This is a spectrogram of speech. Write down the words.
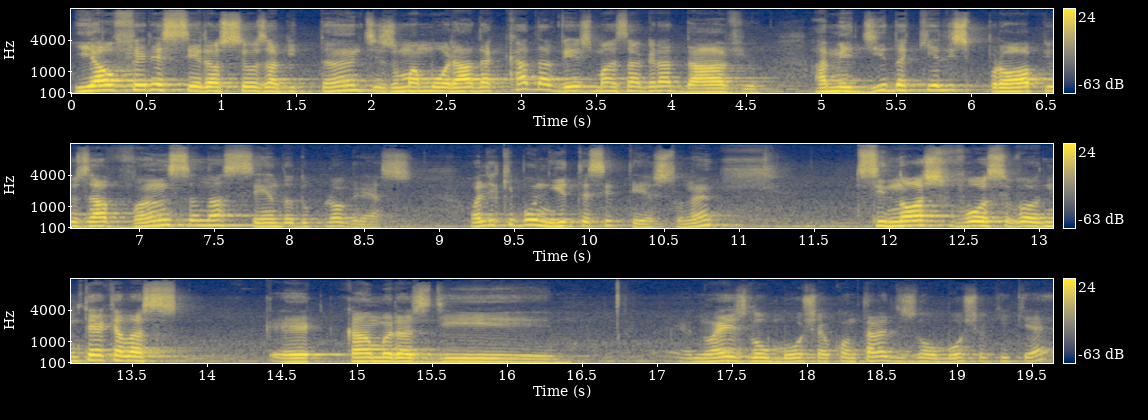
e a oferecer aos seus habitantes uma morada cada vez mais agradável, à medida que eles próprios avançam na senda do progresso. Olha que bonito esse texto, né? Se nós fôssemos, não tem aquelas é, câmeras de. Não é slow motion, é o contrário de slow motion, o que, que é?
